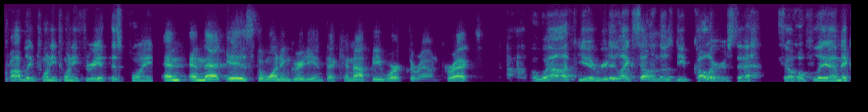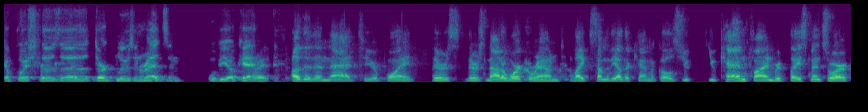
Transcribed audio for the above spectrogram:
probably 2023 at this point. And and that is the one ingredient that cannot be worked around, correct? Well, if you really like selling those deep colors, uh, so hopefully uh, make a push for those uh, dark blues and reds, and we'll be okay. Right. Other than that, to your point, there's there's not a workaround like some of the other chemicals. You you can find replacements, or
